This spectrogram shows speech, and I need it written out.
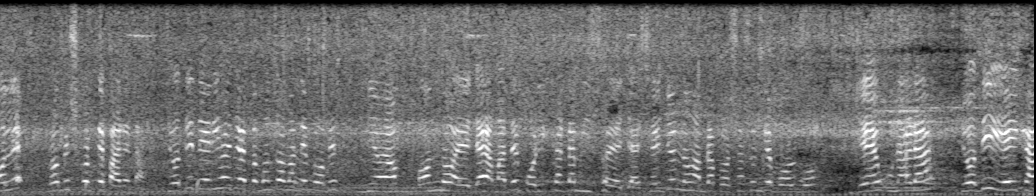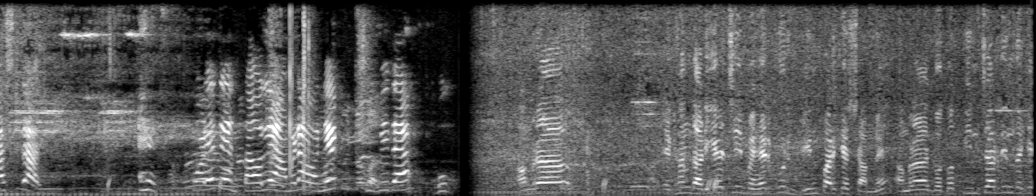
হলে প্রবেশ করতে পারে না। যদি দেরি হয়ে যায়, তখন তো আমাদের প্রবেশ বন্ধ হয়ে যায়, আমাদের পরীক্ষাটা মিস হয়ে যায়। সেই জন্য আমরা প্রশাসনকে বলব যে ওনারা যদি এই কাজটা করে দেন, তাহলে আমরা অনেক সুবিধা ভুগ আমরা এখান দাঁড়িয়ে আছি মেহেরপুর গ্রিন পার্কের সামনে। আমরা গত তিন চার দিন থেকে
